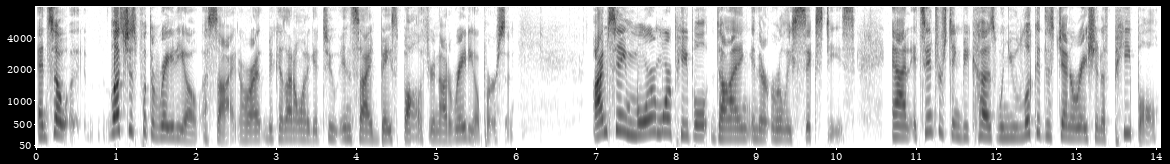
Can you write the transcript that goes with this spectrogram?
And so let's just put the radio aside, all right? Because I don't want to get too inside baseball if you're not a radio person. I'm seeing more and more people dying in their early 60s. And it's interesting because when you look at this generation of people,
